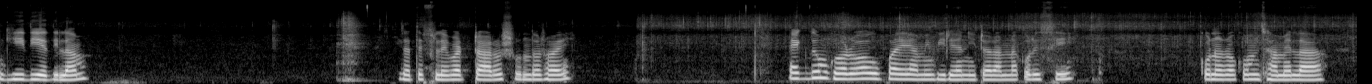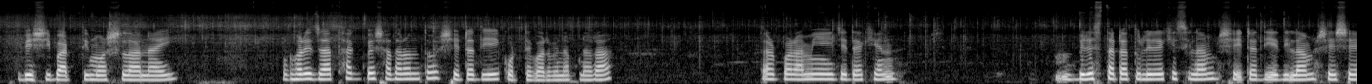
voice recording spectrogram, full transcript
ঘি দিয়ে দিলাম। যাতে ফ্লেভারটা আরও সুন্দর হয়। একদম ঘরোয়া উপায়ে আমি বিরিয়ানিটা রান্না করেছি। কোনো রকম ঝামেলা, বেশি বাড়তি মশলা নাই। ঘরে যা থাকবে সাধারণত সেটা দিয়েই করতে পারবেন আপনারা। তারপর আমি এই যে দেখেন বেরেস্তাটা তুলে রেখেছিলাম, সেটা দিয়ে দিলাম শেষে।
